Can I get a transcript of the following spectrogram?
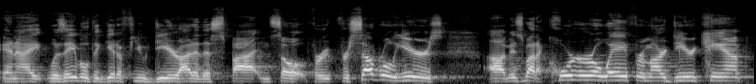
And I was able to get a few deer out of this spot. And so for, for several years, um, it's about a quarter away from our deer camp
